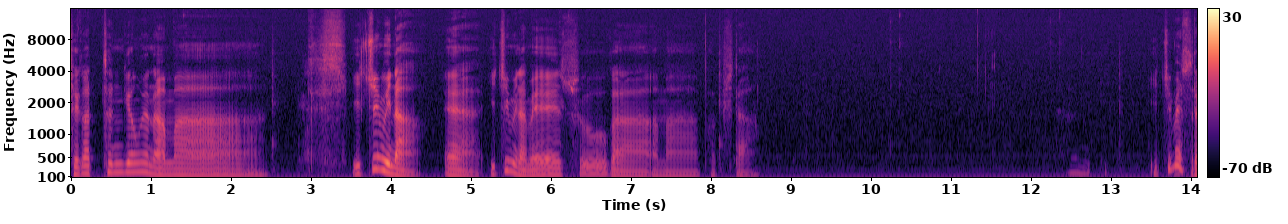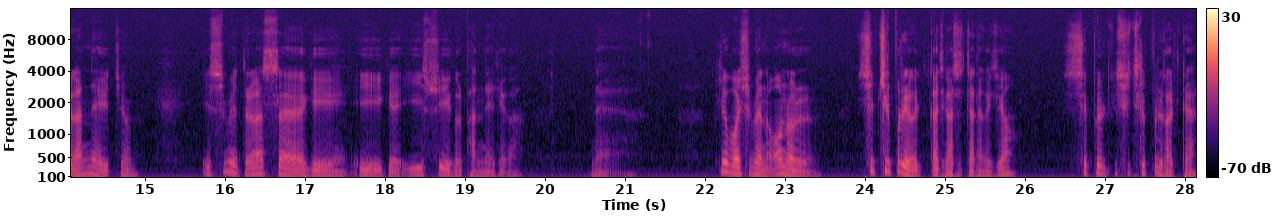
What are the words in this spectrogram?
제 같은 경우에는 아마 이쯤이나 예, 이쯤이나 매수가 아마 봅시다. 이쯤에서 들어갔네요. 이쯤. 이쯤에 들어갔어요. 여기 이- 이게 이 수익을 받네 제가. 네. 그리고 보시면 오늘 17불까지 갔었잖아, 그죠? 10불, 17불 갈 때,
